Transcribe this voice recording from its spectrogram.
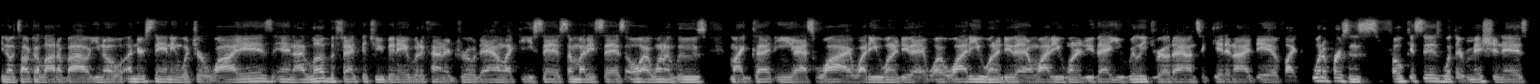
you know, talked a lot about, you know, understanding what your why is. And I love the fact that you've been able to kind of drill down. Like you said, if somebody says, Oh, I want to lose my gut. And you ask why, why do you want to do that? Why, why do you want to do that? And why do you want to do that? You really drill down to get an idea of like what a person's focus is, what their mission is.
